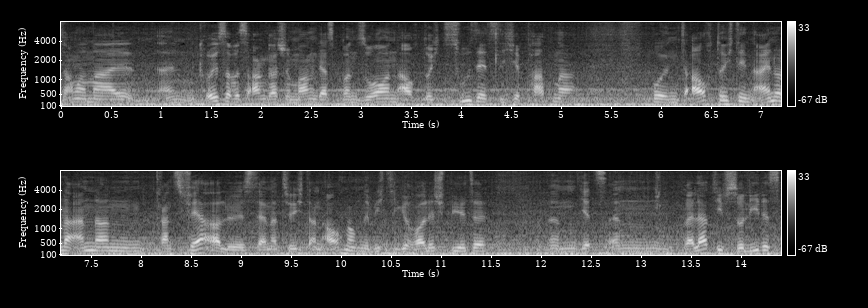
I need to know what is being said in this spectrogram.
sagen wir mal, ein größeres Engagement der Sponsoren, auch durch zusätzliche Partner und auch durch den ein oder anderen Transfererlös, der natürlich dann auch noch eine wichtige Rolle spielte, ähm, jetzt ein relativ solides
